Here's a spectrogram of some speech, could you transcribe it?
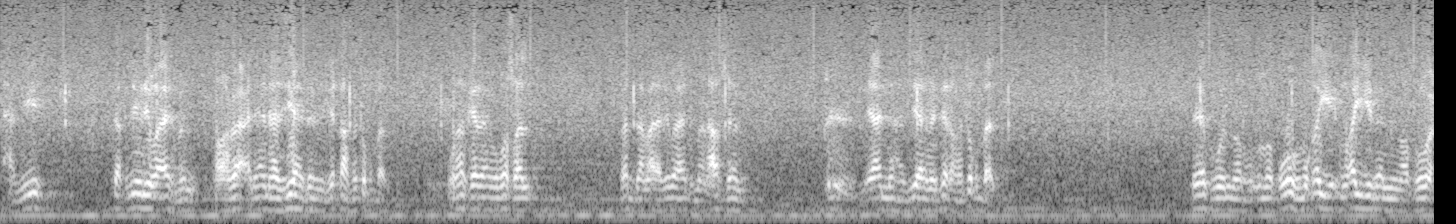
الحديث تقديم رواية من رفع لأنها زيادة في الثقة فتقبل. وهكذا من وصل قدم على رواية من ارسل لأنها زيادة من الثقة فتقبل. فيكون الموقوف مؤيدا للمرفوع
